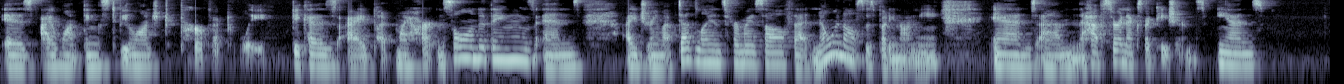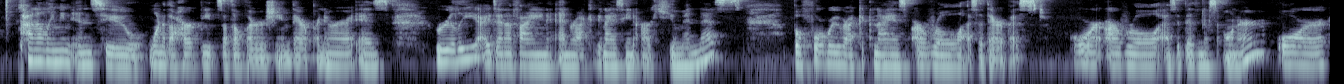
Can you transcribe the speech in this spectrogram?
is I want things to be launched perfectly because I put my heart and soul into things and I dream up deadlines for myself that no one else is putting on me and um, have certain expectations. And kind of leaning into one of the heartbeats of the flourishing therapreneur is really identifying and recognizing our humanness before we recognize our role as a therapist or our role as a business owner or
